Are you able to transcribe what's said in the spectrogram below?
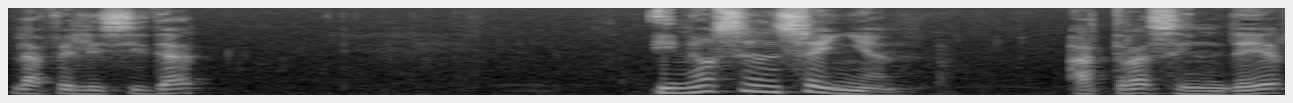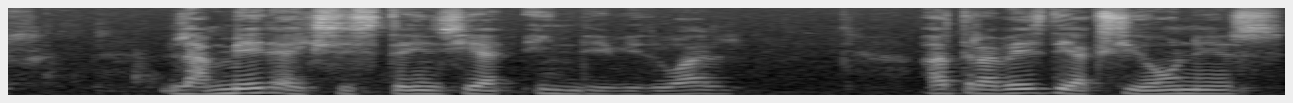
la felicidad. Y nos enseñan a trascender la mera existencia individual a través de acciones,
